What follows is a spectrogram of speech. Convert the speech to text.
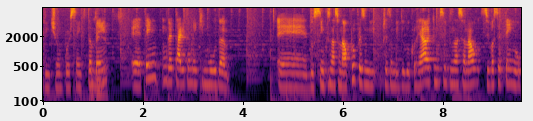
21% também. É, tem um detalhe também que muda é, do Simples Nacional para o presumi, presumido lucro real, é que no Simples Nacional, se você tem o,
